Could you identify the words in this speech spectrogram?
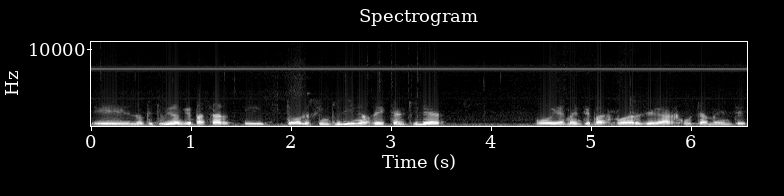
eh, lo que tuvieron que pasar eh, todos los inquilinos de este alquiler, obviamente para poder llegar justamente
